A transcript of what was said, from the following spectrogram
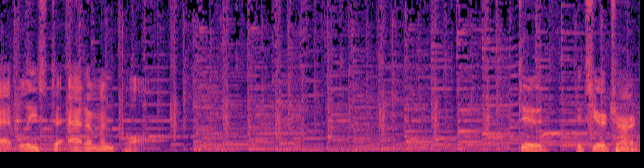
At least to Adam and Paul. Dude, it's your turn.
